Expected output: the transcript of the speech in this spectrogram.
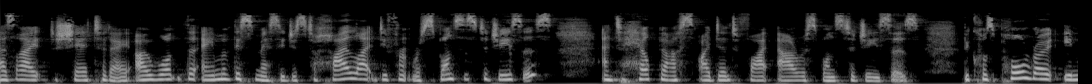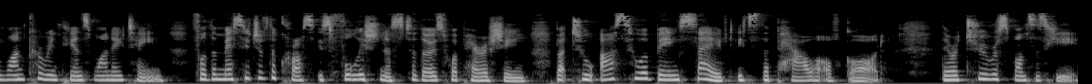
as I share today, I want the aim of this message is to highlight different responses to Jesus and to help us identify our response to Jesus. Because Paul wrote in 1 Corinthians 1:18, "For the message of the cross is foolishness to those who are perishing, but to us who are being saved, it's the power of God." There are two responses here.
